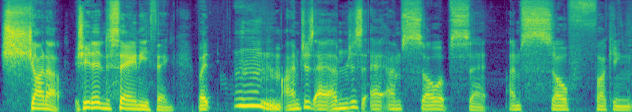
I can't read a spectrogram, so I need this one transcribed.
Shut up. She didn't say anything. But mm, I'm just, I'm just, I'm so upset. I'm so fucking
